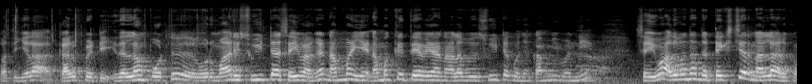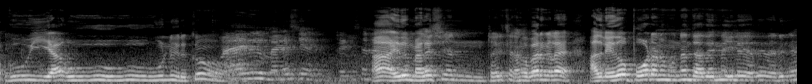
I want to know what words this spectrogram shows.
பார்த்தீங்களா கருப்பட்டி இதெல்லாம் போட்டு ஒரு மாதிரி ஸ்வீட்டாக செய்வாங்க. நம்ம நமக்கு தேவையான அளவு ஸ்வீட்டை கொஞ்சம் கம்மி பண்ணி செய்வோம். அது வந்து அந்த டெக்ஸ்சர் நல்லா இருக்கும். கூயா ஊன்னு இருக்கும். ஆ இது மலேசியன் ட்ரெடிஷன் அங்கே பாருங்களேன். அதில் ஏதோ போடணும்னு அந்த அது என்ன இல்லை அது? எடுங்க.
